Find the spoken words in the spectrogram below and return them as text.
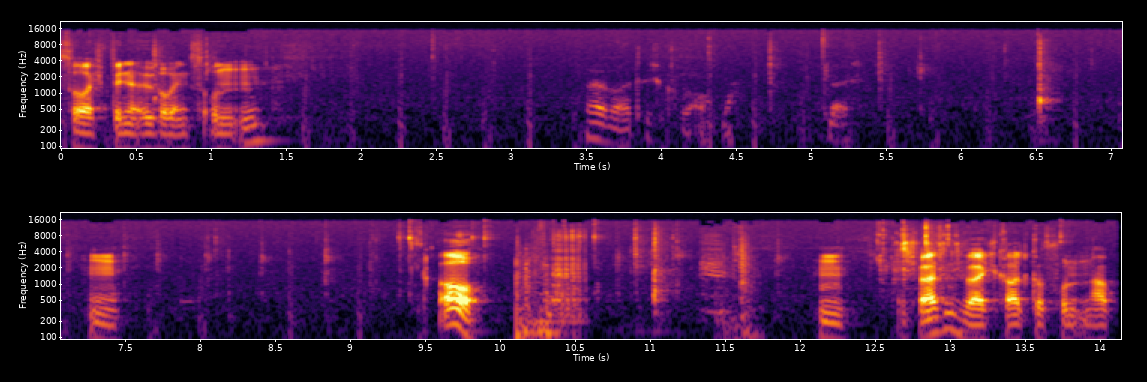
So, ich bin ja übrigens unten. Ja, warte, ich gucke auch mal. Gleich. Oh. Hm. Ich weiß nicht, was ich gerade gefunden habe.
